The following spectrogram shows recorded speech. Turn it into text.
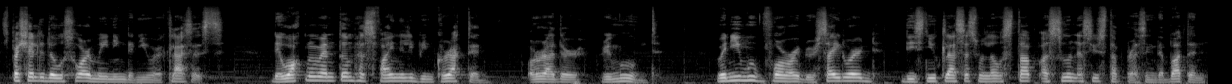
especially those who are maining the newer classes. The walk momentum has finally been corrected, or rather, removed. When you move forward or sideward, these new classes will now stop as soon as you stop pressing the button,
